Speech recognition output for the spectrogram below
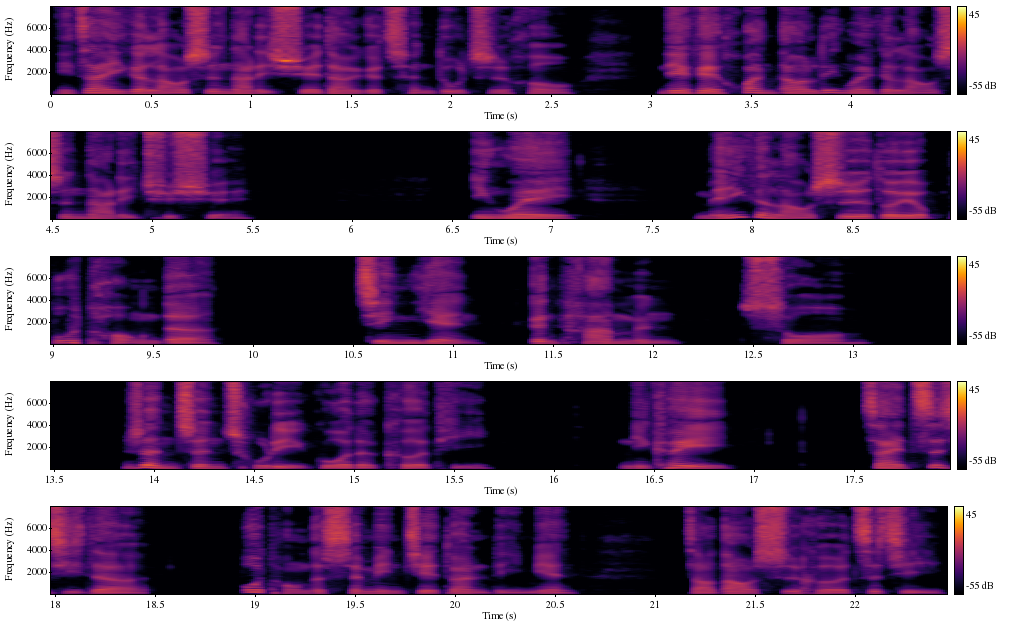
你在一个老师那里学到一个程度之后，你也可以换到另外一个老师那里去学，因为每一个老师都有不同的。经验跟他们所认真处理过的课题，你可以在自己的不同的生命阶段里面找到适合自己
